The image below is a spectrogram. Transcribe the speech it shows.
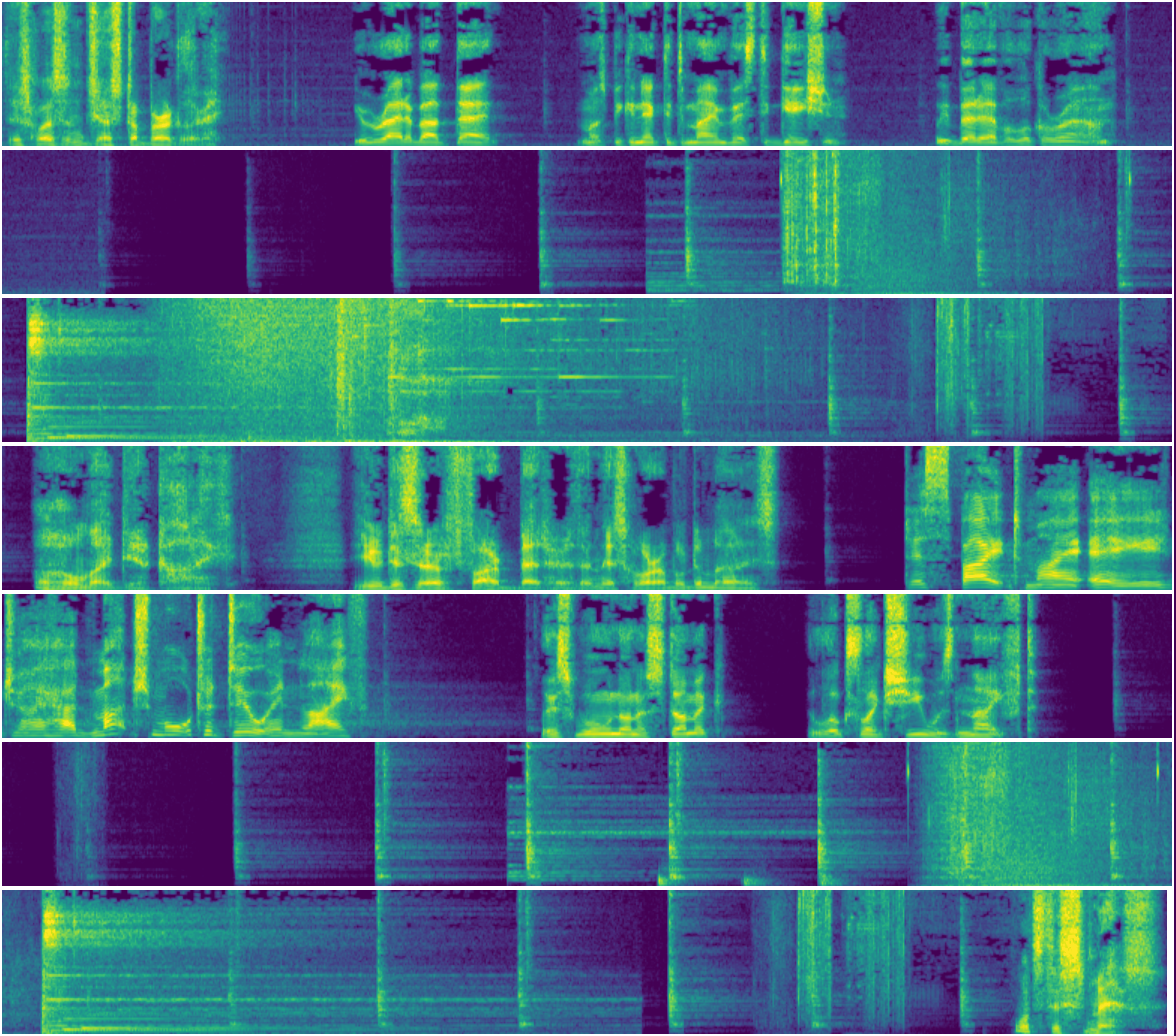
This wasn't just a burglary. You're right about that. It Must be connected to my investigation. We better have a look around. Oh, my dear colleague. You deserved far better than this horrible demise. Despite my age, I had much more to do in life. This wound on her stomach? It looks like she was knifed. What's this mess?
